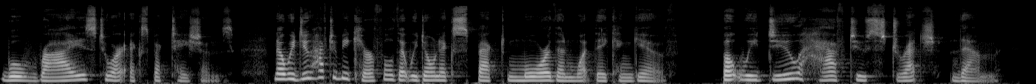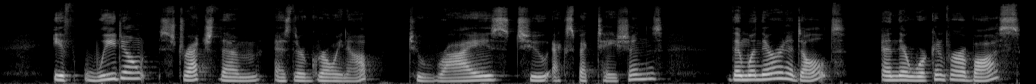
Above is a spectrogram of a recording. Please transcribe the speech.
will rise to our expectations. Now, we do have to be careful that we don't expect more than what they can give, but we do have to stretch them. If we don't stretch them as they're growing up to rise to expectations, then when they're an adult and they're working for a boss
